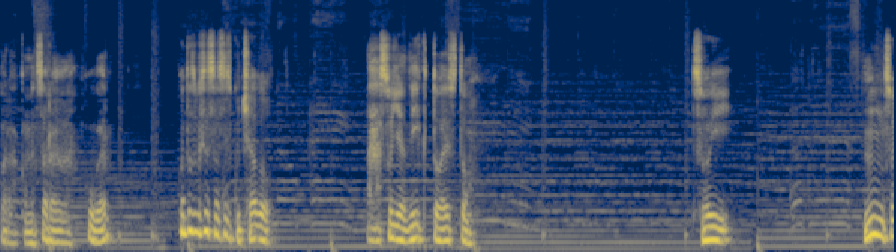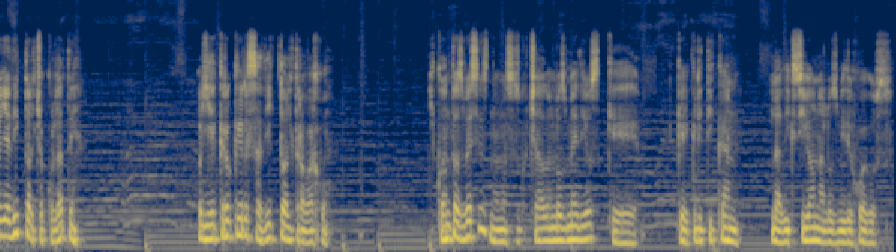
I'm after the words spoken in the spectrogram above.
para comenzar a jugar. ¿Cuántas veces has escuchado, ah, soy adicto a esto? Soy... Mm, soy adicto al chocolate. Oye, creo que eres adicto al trabajo. ¿Y cuántas veces no hemos escuchado en los medios que, que critican la adicción a los videojuegos?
